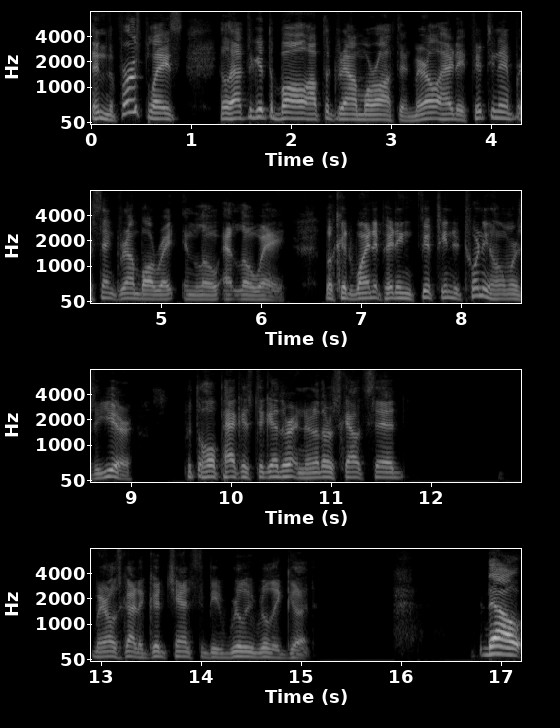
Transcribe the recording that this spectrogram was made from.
in the first place. He'll have to get the ball off the ground more often. Merrill had a 59% ground ball rate in low at low A, but could wind up hitting 15 to 20 homers a year. Put the whole package together, and another scout said Merrill's got a good chance to be really, really good. Now,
